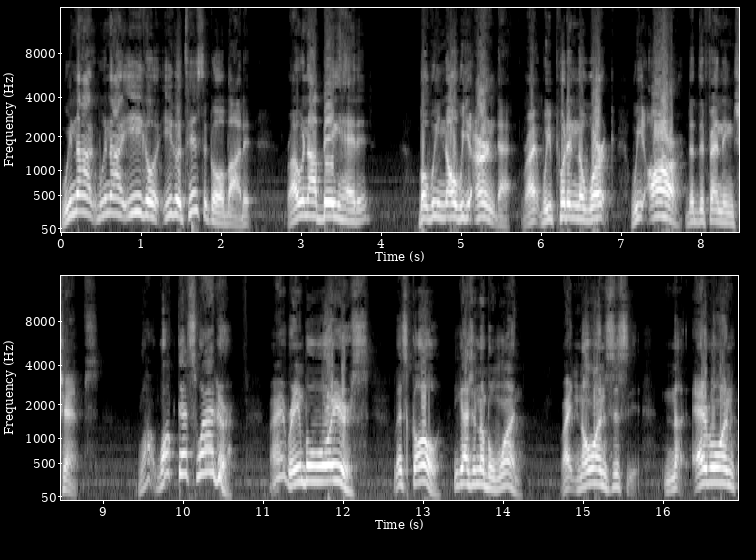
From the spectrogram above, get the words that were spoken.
We're not, we're not ego, egotistical about it, right? We're not big headed, but we know we earned that, right? We put in the work. We are the defending champs. Walk, walk that swagger, right? Rainbow Warriors, let's go. You guys are number one, right? No one's just, no, everyone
